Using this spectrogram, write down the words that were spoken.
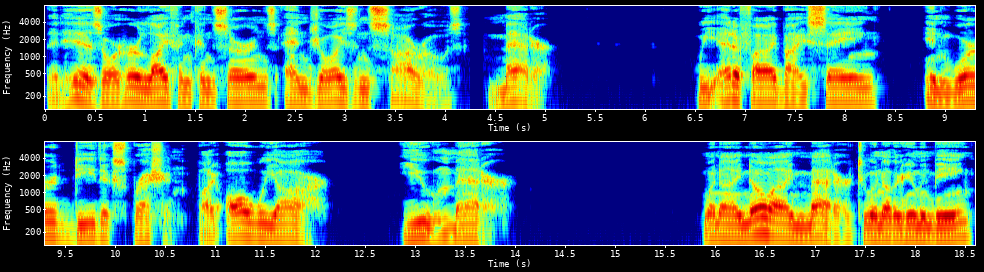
that his or her life and concerns and joys and sorrows matter we edify by saying, in word deed expression, by all we are, you matter. When I know I matter to another human being,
